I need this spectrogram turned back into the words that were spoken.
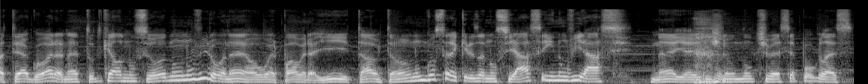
até agora, né? Tudo que ela anunciou não, não virou, né? O AirPower aí e tal. Então eu não gostaria que eles anunciassem e não virasse né? E aí a gente não, não tivesse Apple Glass.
